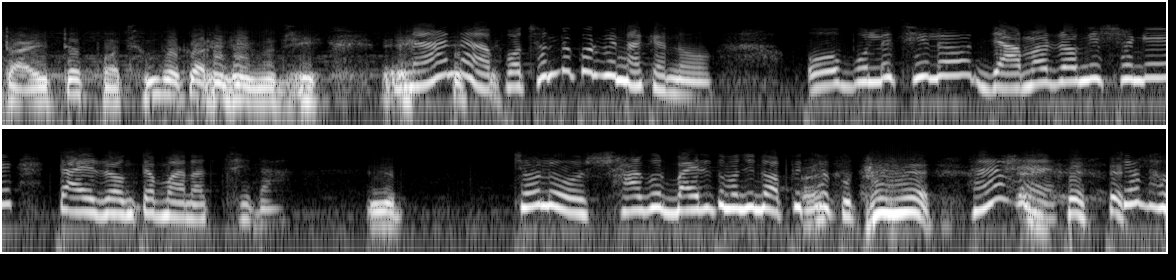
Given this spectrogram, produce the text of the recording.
টাইটা পছন্দ করেনি বুঝি। না না পছন্দ করবে না কেন? ও বলেছিল জামার রঙের সঙ্গে টাইয়ের রংটা মানাচ্ছে না। ইয়ে, চলো সাগর বাইরে তোমার জন্য অপেক্ষা করছে। হ্যাঁ, হ্যাঁ। হ্যাঁ চলো।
